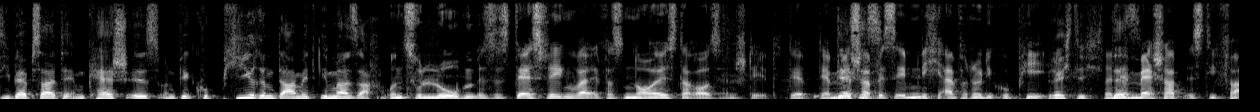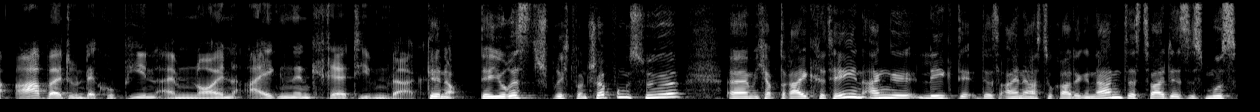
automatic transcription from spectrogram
die Webseite im Cache ist und wir kopieren damit immer Sachen. Und zu loben ist es deswegen, weil etwas Neues daraus entsteht. Der, der Mashup ist, ist, eben nicht einfach nur die Kopie. Richtig. Sondern der Mashup ist die Verarbeitung der Kopie in einem neuen eigenen kreativen Werk. Genau. Der Jurist spricht von Schöpfungshöhe. Ähm, ich habe drei Kriterien angelegt. Das eine hast du gerade genannt. Das zweite ist, es muss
